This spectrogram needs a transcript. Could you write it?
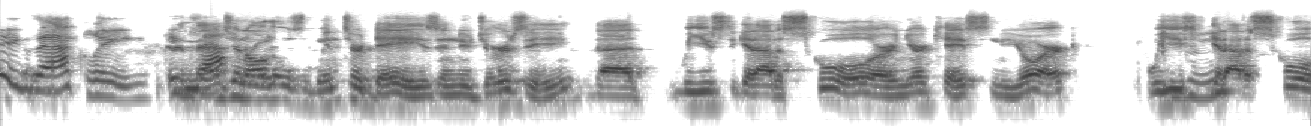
Exactly. Imagine all those winter days in New Jersey that we used to get out of school, or in your case, New York. We used mm-hmm. to get mm-hmm. out of school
